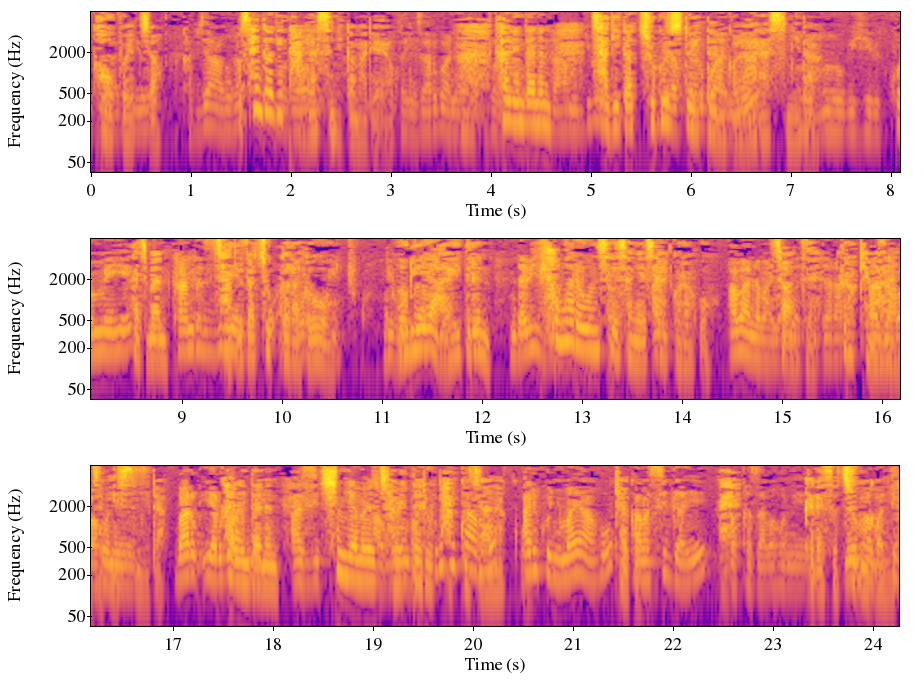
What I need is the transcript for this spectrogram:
거부했죠. 생각이 달랐으니까 말이에요. 칼린다는 자기가 죽을 수도 있다는 걸 알았습니다. 하지만 자기가 죽더라도 우리의 아이들은 평화로운 세상에 살 거라고 저한테 그렇게 말한 적이 있습니다. 칼린다는 신념을 절대로 바꾸지 않았고 결국 네, 그래서 죽은 겁니다.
